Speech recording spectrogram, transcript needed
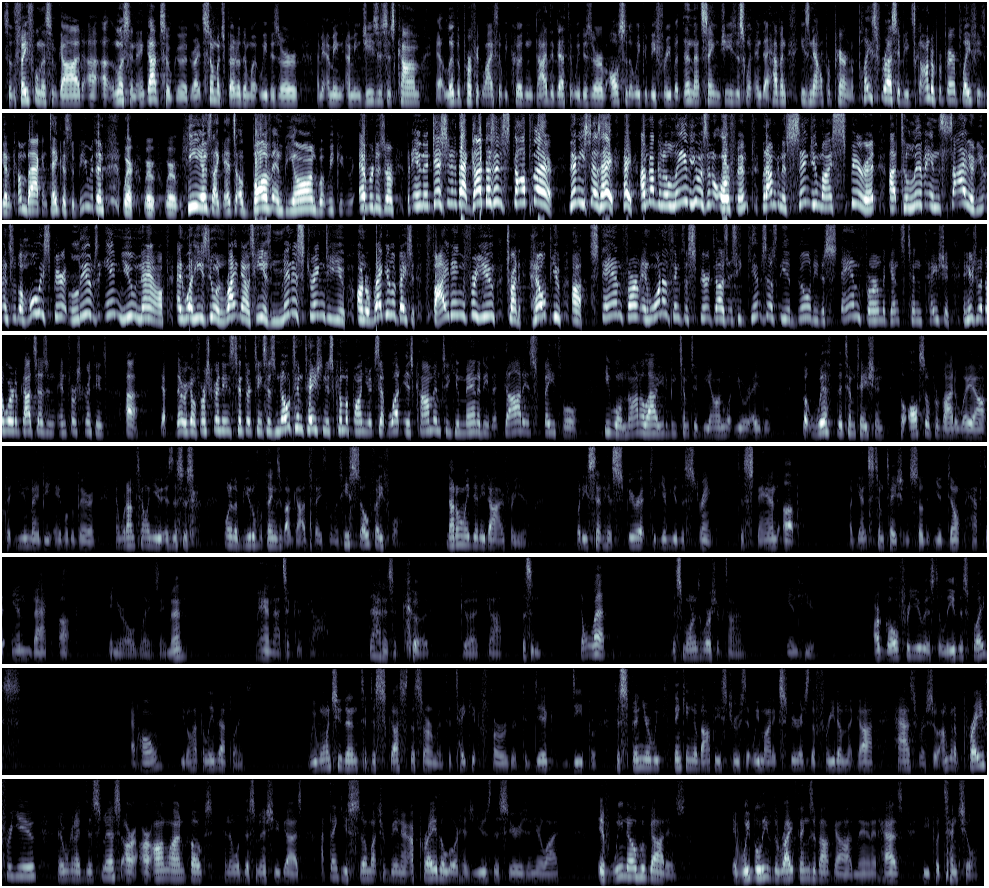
So the faithfulness of God, uh, uh, listen, and God's so good, right? So much better than what we deserve. I mean, I mean, I mean, Jesus has come, uh, lived the perfect life that we couldn't, died the death that we deserve, also that we could be free. But then that same Jesus went into heaven. He's now preparing a place for us. If He's gone to prepare a place, He's going to come back and take us to be with Him, where, where, where He is like it's above and beyond what we could ever deserve. But in addition to that, God doesn't stop there. Then he says, Hey, hey, I'm not going to leave you as an orphan, but I'm going to send you my spirit uh, to live inside of you. And so the Holy Spirit lives in you now. And what he's doing right now is he is ministering to you on a regular basis, fighting for you, trying to help you uh, stand firm. And one of the things the Spirit does is he gives us the ability to stand firm against temptation. And here's what the Word of God says in, in 1 Corinthians. Uh, Yep, there we go. 1 Corinthians 10 13 says, No temptation has come upon you except what is common to humanity, but God is faithful he will not allow you to be tempted beyond what you are able. But with the temptation, He'll also provide a way out that you may be able to bear it. And what I'm telling you is this is one of the beautiful things about God's faithfulness. He's so faithful. Not only did He die for you, but He sent His Spirit to give you the strength to stand up against temptation so that you don't have to end back up in your old ways. Amen? Man, that's a good God. That is a good, good God. Listen, don't let this morning's worship time end here. Our goal for you is to leave this place at home. You don't have to leave that place. We want you then to discuss the sermon, to take it further, to dig deeper, to spend your week thinking about these truths that we might experience the freedom that God has for us. So I'm going to pray for you, then we're going to dismiss our, our online folks, and then we'll dismiss you guys. I thank you so much for being here. I pray the Lord has used this series in your life. If we know who God is, if we believe the right things about God, man, it has the potential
